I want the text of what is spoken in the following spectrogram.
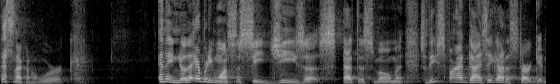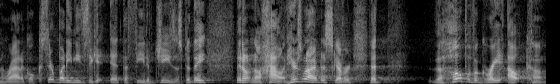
That's not going to work. And they know that everybody wants to see Jesus at this moment. So these five guys, they got to start getting radical because everybody needs to get at the feet of Jesus, but they, they don't know how. And here's what I've discovered that the hope of a great outcome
